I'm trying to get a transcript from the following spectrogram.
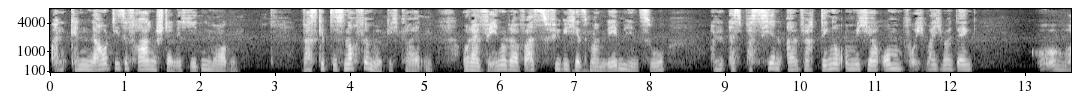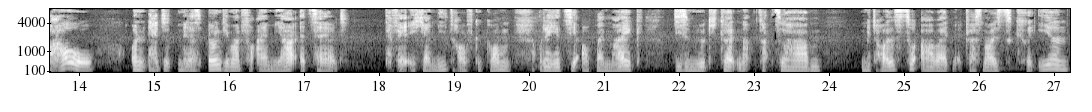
Und genau diese Fragen stelle ich jeden Morgen. Was gibt es noch für Möglichkeiten? Oder wen oder was füge ich jetzt meinem Leben hinzu? Und es passieren einfach Dinge um mich herum, wo ich manchmal denke, oh, wow. Und hätte mir das irgendjemand vor einem Jahr erzählt, da wäre ich ja nie drauf gekommen. Oder jetzt hier auch bei Mike, diese Möglichkeiten zu haben, mit Holz zu arbeiten, etwas Neues zu kreieren,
